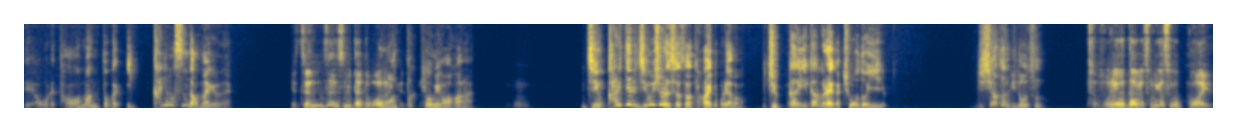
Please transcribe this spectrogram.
いや、俺、タワマンとか一回も住んだことないけどね。いや全然住みたいと思わないけど。全く興味がわからない。うんじ借りてる事務所ですよ、その高いところやだもん。10階以下ぐらいがちょうどいいよ。地震あった時どうすんの？そうそれがだ、それがすごく怖いよ。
